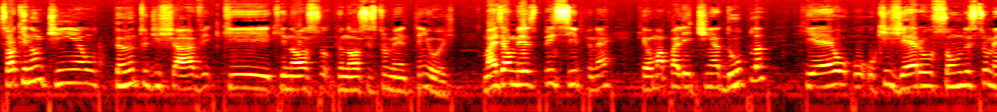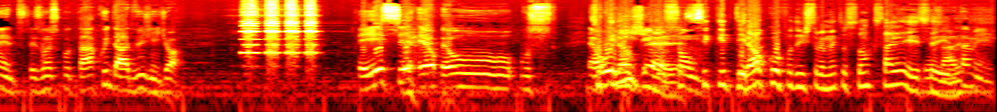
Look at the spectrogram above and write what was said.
só que não tinha o tanto de chave que, que, nosso, que o nosso instrumento tem hoje. Mas é o mesmo princípio, né? Que é uma palhetinha dupla, que é o, o que gera o som do instrumento. Vocês vão escutar, cuidado, viu, gente? Ó. Esse é, é o, os, é a origem tirar, do é, som. Se tirar o corpo do instrumento, o som que sai é esse Exatamente. aí, né?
